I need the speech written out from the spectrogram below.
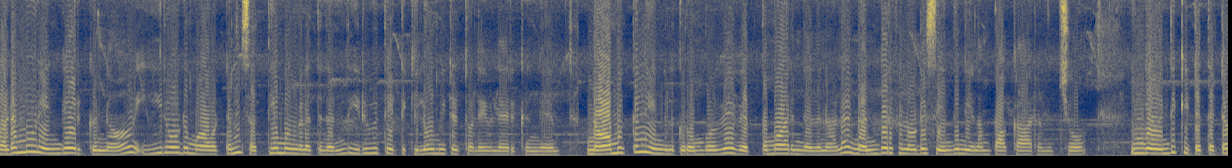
கடம்பூர் எங்கே இருக்குன்னா ஈரோடு மாவட்டம் சத்தியமங்கலத்திலேருந்து இருபத்தெட்டு கிலோமீட்டர் தொலைவில் இருக்குங்க. நாமக்கல் எங்களுக்கு ரொம்பவே வெப்பமாக இருந்ததுனால நண்பர்களோடு சேர்ந்து நிலம் பார்க்க ஆரம்பித்தோம் இங்கே வந்து கிட்டத்தட்ட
